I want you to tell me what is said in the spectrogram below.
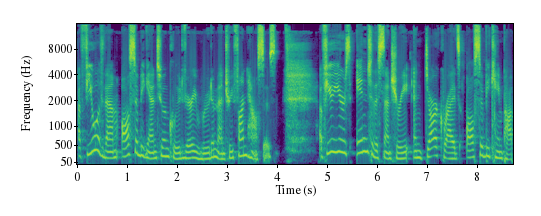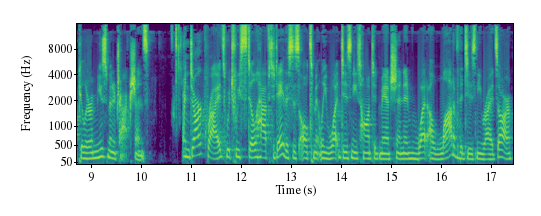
A few of them also began to include very rudimentary fun houses. A few years into the century, and dark rides also became popular amusement attractions. And dark rides, which we still have today, this is ultimately what Disney's Haunted Mansion and what a lot of the Disney rides are.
